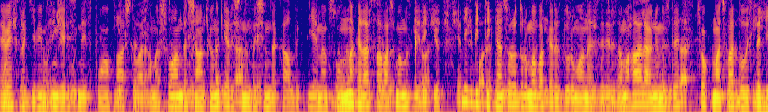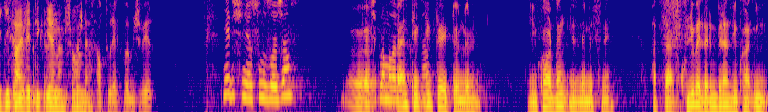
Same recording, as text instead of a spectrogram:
Evet rakibimizin gerisindeyiz puan farkı var ama şu anda şampiyonluk yarışının dışında kaldık diyemem. Sonuna kadar savaşmamız gerekiyor. Lig bittikten sonra duruma bakarız, durumu analiz ederiz ama hala önümüzde çok maç var. Dolayısıyla ligi kaybettik diyemem şu anda. Ne düşünüyorsunuz hocam? Açıklamalar Ben hakkında. teknik direktörlerin yukarıdan izlemesini hatta kulübelerin biraz yukarı in,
